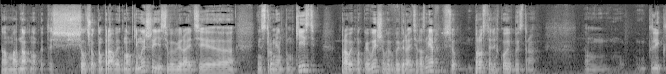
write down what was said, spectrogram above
Там одна кнопка это щелчок там правой кнопки мыши. Если вы выбираете э, инструмент там кисть, правой кнопкой выше вы выбираете размер. Все просто легко и быстро. Там, клик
